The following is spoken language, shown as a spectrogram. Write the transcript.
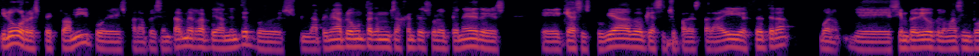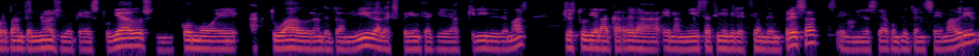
Y luego respecto a mí, pues para presentarme rápidamente, pues la primera pregunta que mucha gente suele tener es eh, ¿qué has estudiado? ¿Qué has hecho para estar ahí? Etcétera. Bueno, eh, siempre digo que lo más importante no es lo que he estudiado, sino cómo he actuado durante toda mi vida, la experiencia que he adquirido y demás. Yo estudié la carrera en Administración y Dirección de Empresas en la Universidad Complutense de Madrid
